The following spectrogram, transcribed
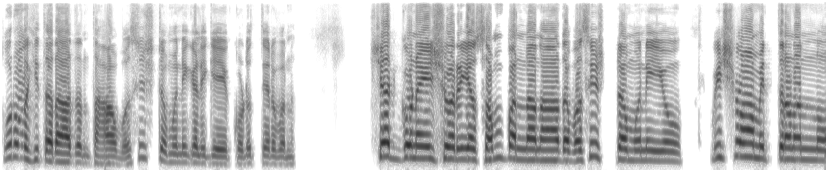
ಪುರೋಹಿತರಾದಂತಹ ವಸಿಷ್ಠ ಮುನಿಗಳಿಗೆ ಕೊಡುತ್ತಿರುವನು. ಷಡ್ಗುಣೈಶ್ವರ್ಯ ಸಂಪನ್ನನಾದ ವಸಿಷ್ಠ ಮುನಿಯು ವಿಶ್ವಾಮಿತ್ರನನ್ನು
